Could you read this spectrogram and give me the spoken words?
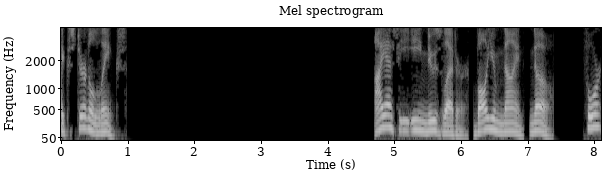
External links ISEE Newsletter, Volume 9, No. 4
